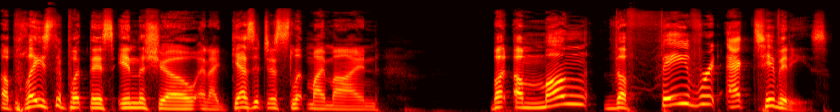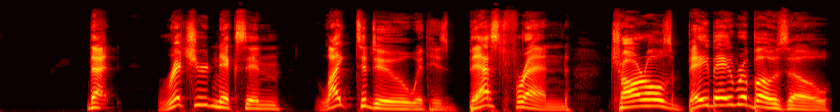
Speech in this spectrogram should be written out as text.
a place to put this in the show, and I guess it just slipped my mind. But among the favorite activities that Richard Nixon liked to do with his best friend, Charles Bebe Rebozo,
